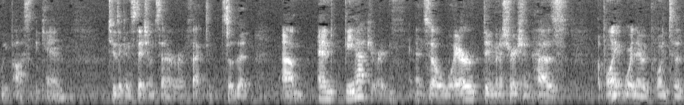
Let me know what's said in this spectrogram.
we possibly can, to the constituents that are affected, so that um, and be accurate. And so, where the administration has a point where they would point to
